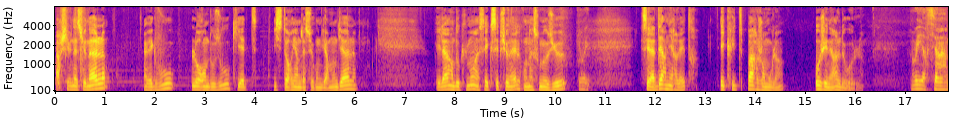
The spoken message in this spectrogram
Archives nationales, avec vous, Laurent Douzou, qui est historien de la Seconde Guerre mondiale. Et là, un document assez exceptionnel qu'on a sous nos yeux. C'est la dernière lettre écrite par Jean Moulin au général de Gaulle. Oui, c'est un,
